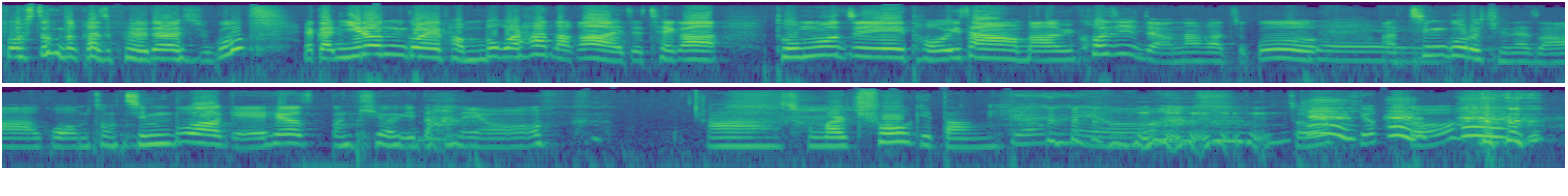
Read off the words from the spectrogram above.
버스 정도까지 배달해주고 약간 이런 거에 반복을 하다가 이제 제가 도무지 더 이상 마음이 커지지 않아가지고 네. 아 친구로 지내자고 엄청 진부하게 헤어졌던 기억이 나네요. 아 정말 추억이다. 귀엽네요. 저 귀엽죠?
